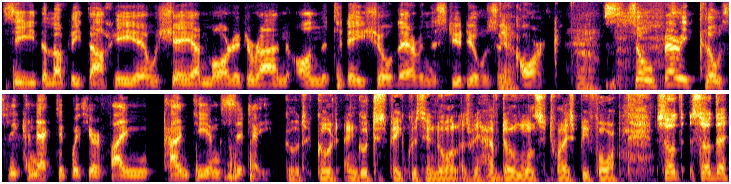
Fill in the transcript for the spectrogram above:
see the lovely Daithí O'Shea and Maura Derrane on the Today Show there in the studios in Yeah. Cork. So very closely connected with your fine county and city. Good, good, and good to speak with you, Noel, as we have done once or twice before. So, so the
